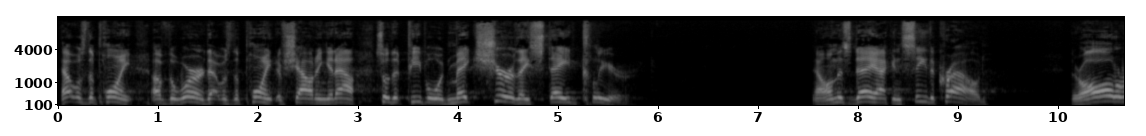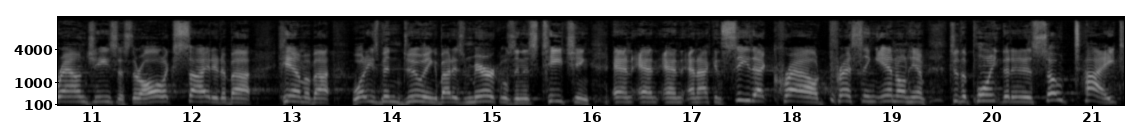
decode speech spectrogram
That was the point of the word. That was the point of shouting it out so that people would make sure they stayed clear. Now, on this day, I can see the crowd. They're all around Jesus. They're all excited about him, about what he's been doing, about his miracles and his teaching. And, and, and, and I can see that crowd pressing in on him to the point that it is so tight,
